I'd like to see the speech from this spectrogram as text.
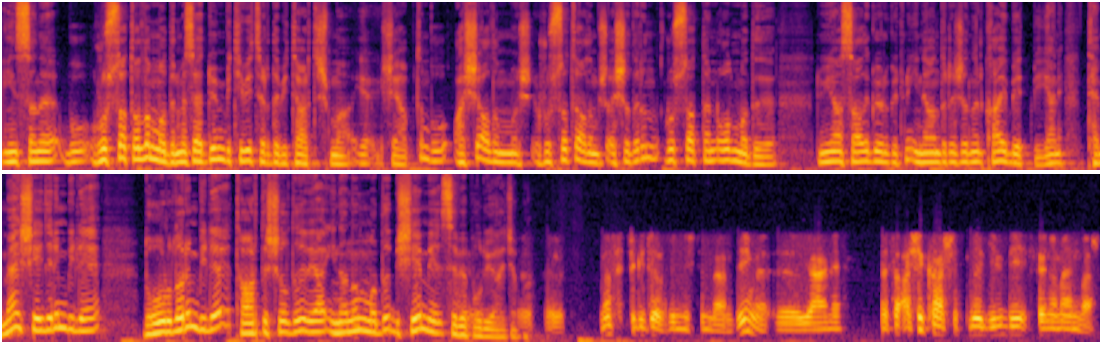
insanı bu ruhsat alınmadı. Mesela dün bir Twitter'da bir tartışma şey yaptım. Bu aşı alınmış, ruhsatı alınmış aşıların ruhsatların olmadığı, Dünya Sağlık Örgütü'nün inandırıcılığını kaybettiği. Yani temel şeylerin bile doğruların bile tartışıldığı veya inanılmadığı bir şeye mi sebep oluyor acaba? Evet, evet. Nasıl çıkacağız bunun içinden değil mi? Ee, yani mesela aşı karşıtlığı gibi bir fenomen var.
